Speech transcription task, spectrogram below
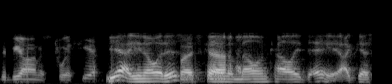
to be honest with you. Yeah, you know it is. But, it's kind uh, of a melancholy day. I guess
